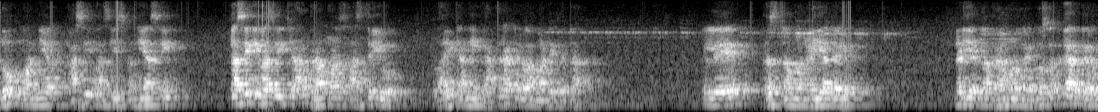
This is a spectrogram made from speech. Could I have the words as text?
લોકમાન્ય કાશીવાસી સંન્યાસી કાશી નિવાસી ચાર બ્રાહ્મણ શાસ્ત્રીઓ દ્વારિકાની યાત્રા કરવા માટે જતા એટલે રસ્તામાં નડિયાદ આવ્યું. નડિયાદના બ્રાહ્મણો એમનો સત્કાર કર્યો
